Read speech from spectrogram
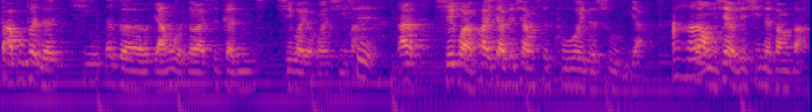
大部分的心那个阳痿都还是跟血管有关系嘛？是。那血管坏掉就像是枯萎的树一样。啊那我们现在有些新的方法，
